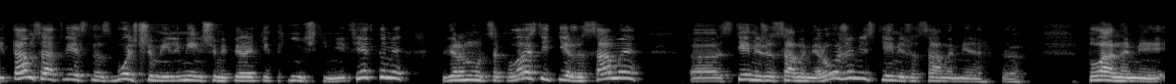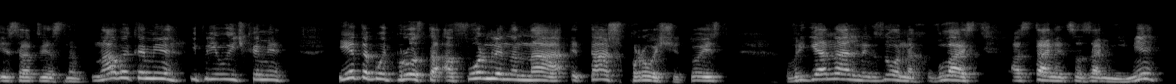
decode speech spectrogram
И там, соответственно, с большими или меньшими пиротехническими эффектами вернутся к власти те же самые, э, с теми же самыми рожами, с теми же самыми э, планами и, соответственно, навыками и привычками, и это будет просто оформлено на этаж проще. То есть в региональных зонах власть останется за ними,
